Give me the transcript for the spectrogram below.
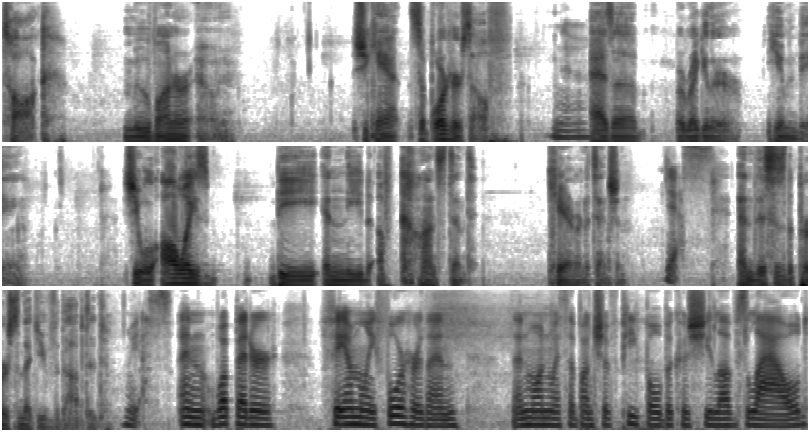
talk, move on her own. She can't support herself No. as a, a regular human being. She will always be in need of constant care and attention. Yes. And this is the person that you've adopted. Yes. And what better family for her than than one with a bunch of people because she loves loud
